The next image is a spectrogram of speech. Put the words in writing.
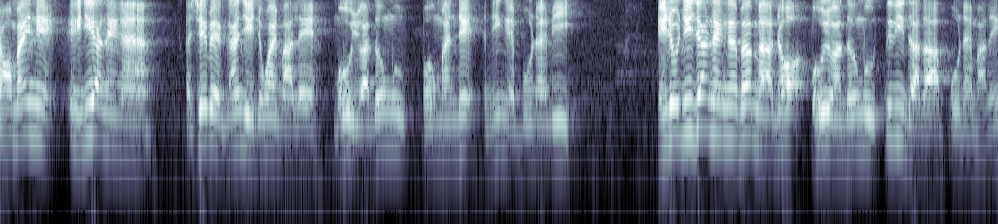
တောင်ပိုင်းနဲ့အိန္ဒိယနိုင်ငံအရှေ့ဘက်ကမ်းခြေတစ်ဝိုက်မှာလည်းမိုးရွာသွန်းမှုပုံမှန်တဲ့အနည်းငယ်ပုံနိုင်ပြီးအင်ဒိုနီးရှားနိုင်ငံဘက်မှာတော့မိုးရွာသွန်းမှုတိတိတသာပုံနိုင်ပါလေ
